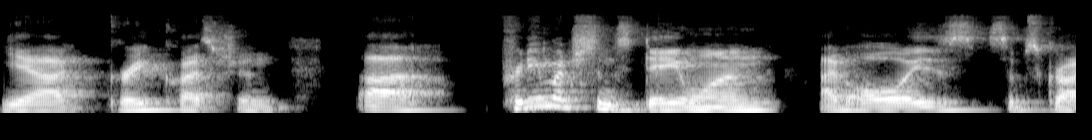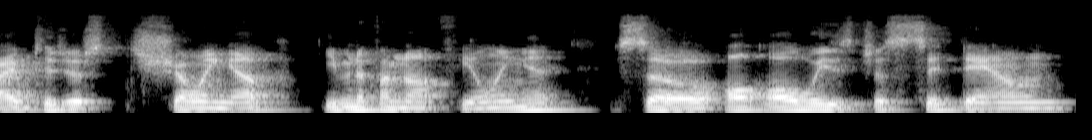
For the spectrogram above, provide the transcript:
Yeah, great question. Uh, pretty much since day one, I've always subscribed to just showing up, even if I'm not feeling it. So I'll always just sit down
